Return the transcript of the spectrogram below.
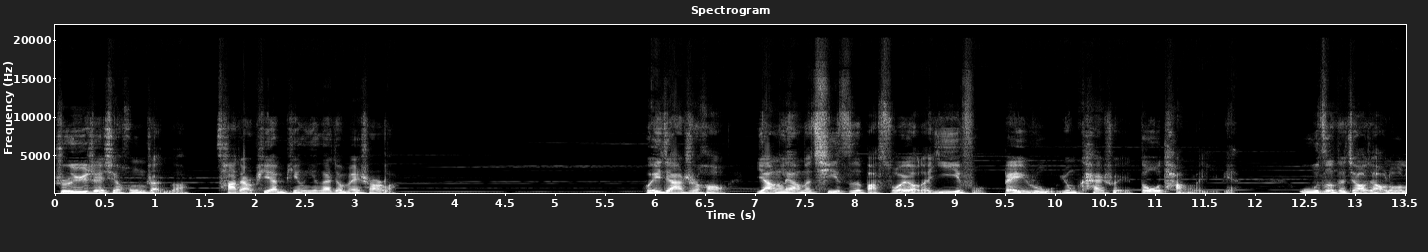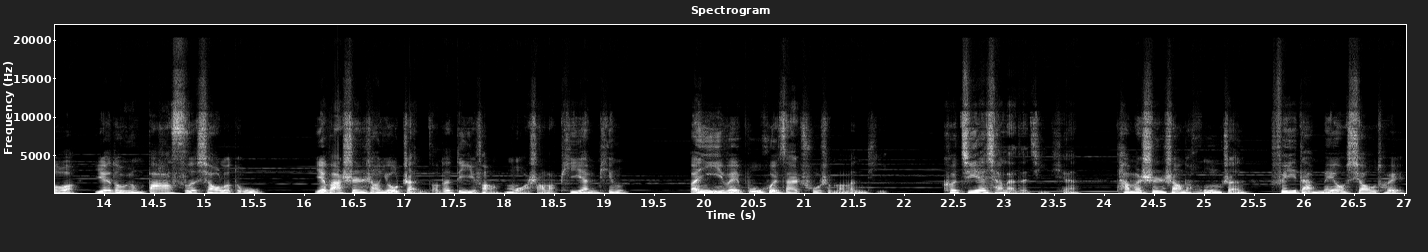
至于这些红疹子，擦点皮炎平应该就没事了。回家之后，杨亮的妻子把所有的衣服、被褥用开水都烫了一遍，屋子的角角落落也都用八四消了毒，也把身上有疹子的地方抹上了皮炎平。本以为不会再出什么问题，可接下来的几天，他们身上的红疹非但没有消退。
